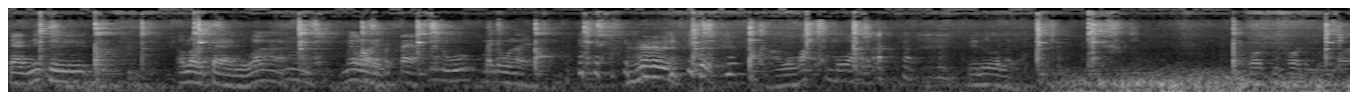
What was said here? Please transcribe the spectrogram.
แตกนี่คืออร่อยแตกหรือว่า ไม่อร่อยแปลกๆไม่รู้เมนูอะไร เอาละวะมั่วละไม่รู้อะไรอะพอกินพอจะรู้ว่า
